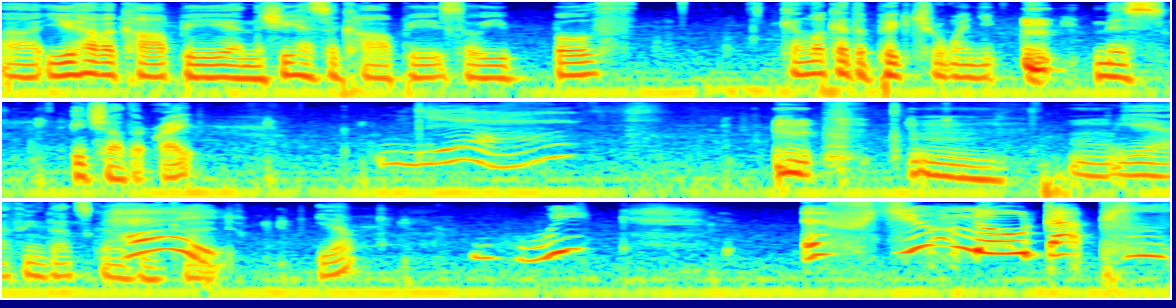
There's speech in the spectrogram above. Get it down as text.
uh, you have a copy, and she has a copy, so you both can look at the picture when you miss each other, right? Yes. Mm, mm, yeah, I think that's going to be Hey. good. Yeah. We, if you know that pl-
